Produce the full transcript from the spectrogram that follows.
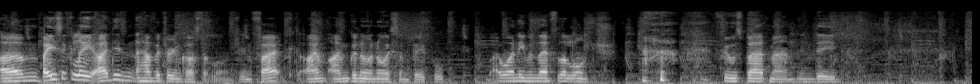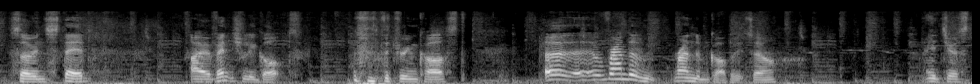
um, basically, I didn't have a Dreamcast at launch. In fact, I'm I'm going to annoy some people. I wasn't even there for the launch. Feels bad, man, indeed. So instead, I eventually got the Dreamcast. Uh, a random, random boot sale. It just.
